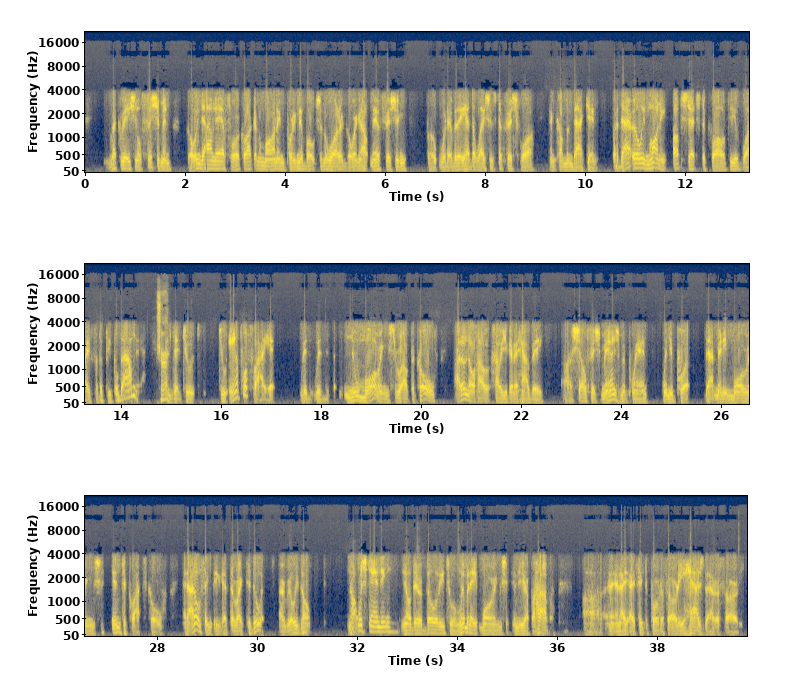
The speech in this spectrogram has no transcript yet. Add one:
recreational fisherman going down there four o'clock in the morning, putting their boats in the water, going out and there fishing for whatever they had the license to fish for, and coming back in. But that early morning upsets the quality of life for the people down there. Sure. And to to amplify it with with new moorings throughout the cove, I don't know how how you're going to have a uh, shellfish management plan when you put that many moorings into Clark's Cove, and I don't think they get the right to do it. I really don't. Notwithstanding, you know, their ability to eliminate moorings in the Upper Harbor, uh, and I, I think the Port Authority has that authority.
